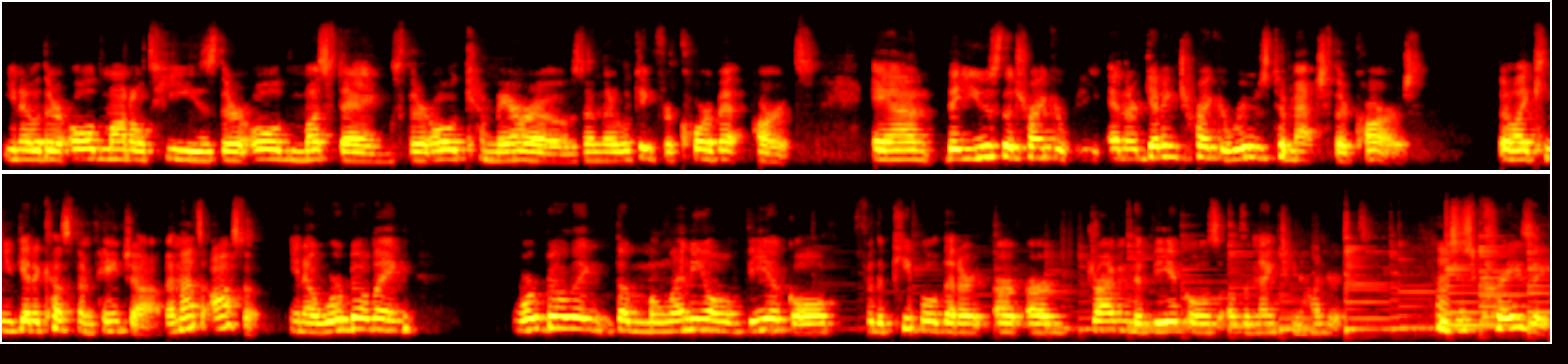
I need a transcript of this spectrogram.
You know, their old Model Ts, their old Mustangs, their old Camaros, and they're looking for Corvette parts. And they use the Triker, and they're getting Trikaroos to match their cars. They're like, "Can you get a custom paint job?" And that's awesome. You know, we're building, we're building the millennial vehicle for the people that are, are, are driving the vehicles of the 1900s, which is crazy.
